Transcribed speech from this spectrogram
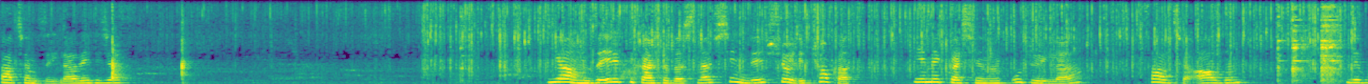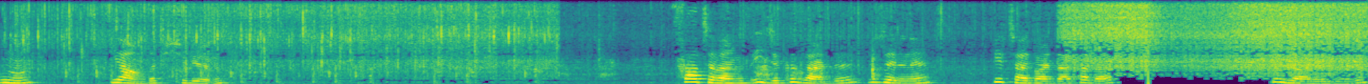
salçamızı ilave edeceğiz. Yağımızı erittik arkadaşlar. Şimdi şöyle çok az yemek kaşığının ucuyla salça aldım ve bunu yağımda pişiriyorum. Salçalarımız iyice kızardı. Üzerine bir çay bardağı kadar su ilave ediyorum.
